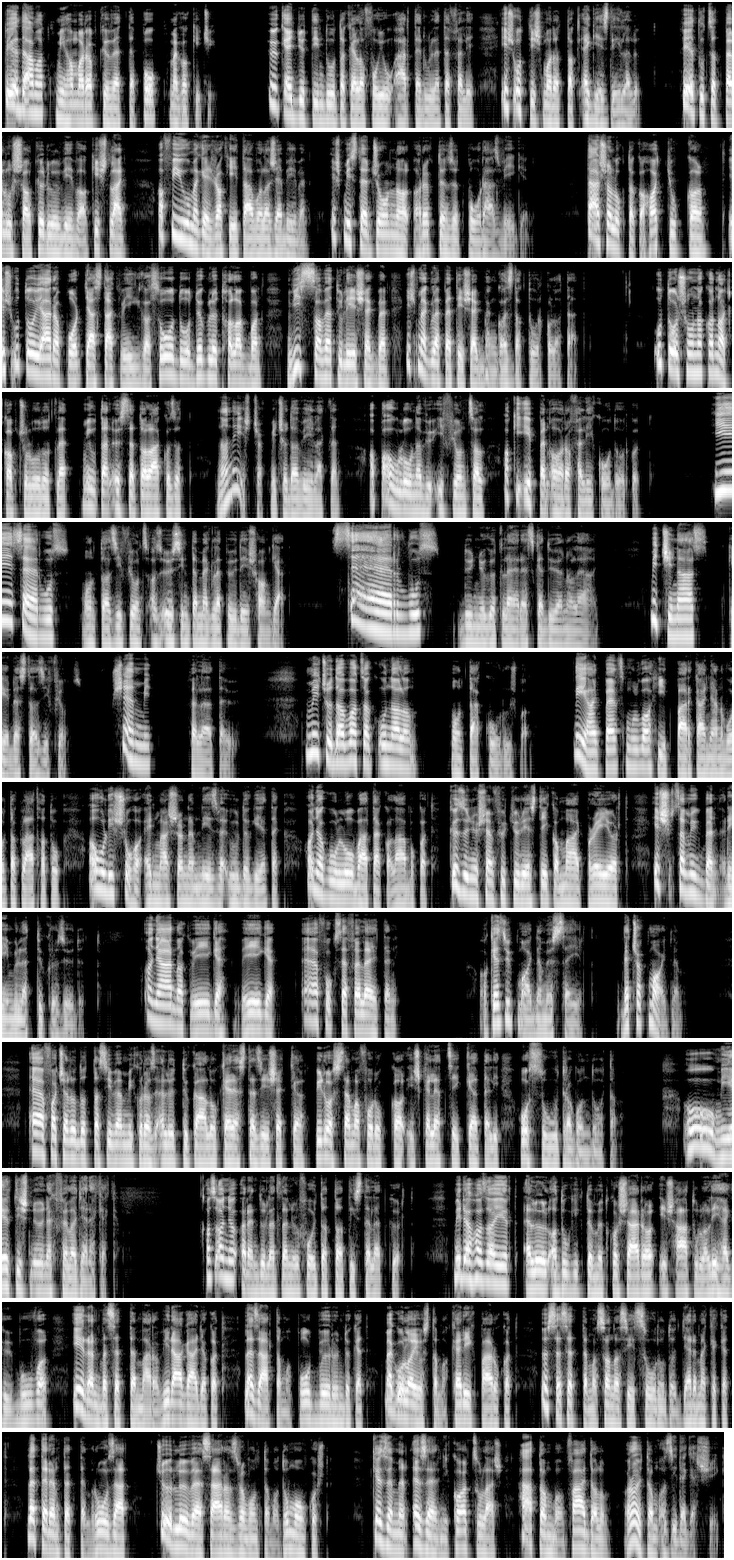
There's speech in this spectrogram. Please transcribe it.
Példámat mi hamarabb követte Pop meg a kicsi. Ők együtt indultak el a folyó árterülete felé, és ott is maradtak egész délelőtt. Fél tucat pelussal körülvéve a kislány, a fiú meg egy rakétával a zsebében, és Mr. Johnnal a rögtönzött póráz végén. Társalogtak a hattyúkkal, és utoljára portyázták végig a szódó, döglött halakban, visszavetülésekben és meglepetésekben gazdag torkolatát. Utolsónak a nagy kapcsolódott le, miután összetalálkozott, na nézd csak, micsoda véletlen, a Pauló nevű ifjonccal, aki éppen arra felé kódorgott. – Jé, szervusz! – mondta az ifjonc az őszinte meglepődés hangját. – Szervusz! – dünnyögött leereszkedően a leány. – Mit csinálsz? – kérdezte az ifjonc. – Semmit – felelte ő. – Micsoda vacak unalom! – mondták kórusban. Néhány perc múlva a híd párkányán voltak láthatók, ahol is soha egymásra nem nézve üldögéltek, hanyagul lóbálták a lábokat, közönösen fütyűrézték a My Prayer-t, és szemükben rémület tükröződött. A nyárnak vége, vége, el fogsz-e felejteni? A kezük majdnem összeért, de csak majdnem. Elfacsarodott a szívem, mikor az előttük álló keresztezésekkel, piros szemaforokkal és kelepcékkel teli hosszú útra gondoltam. Ó, miért is nőnek fel a gyerekek? Az anya rendületlenül folytatta a tiszteletkört. Mire hazaért, elől a dugig tömött kosárral és hátul a lihegő búval, én rendbe szedtem már a virágágyakat, lezártam a pótbőröndöket, megolajoztam a kerékpárokat, összeszedtem a szanaszét szóródott gyermekeket, leteremtettem rózát, csörlővel szárazra vontam a domonkost, kezemen ezernyi karcolás, hátamban fájdalom, rajtam az idegesség.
